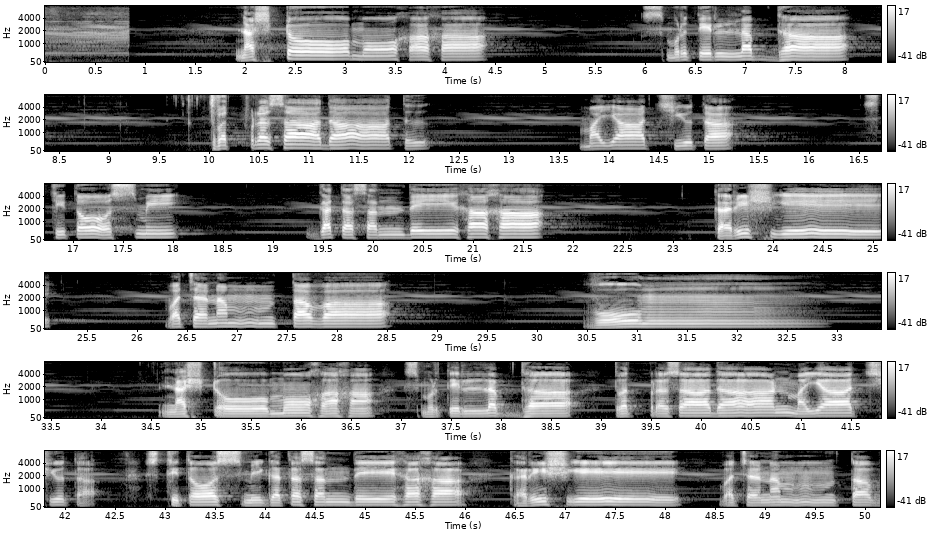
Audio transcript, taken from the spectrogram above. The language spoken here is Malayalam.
నష్టో మోహ స్మృతిర్లబ్ధా త్వత్ప్రసాదాత్ మయాచ్యుత స్థితోస్మి గతసందేహ కరిష్యే వచనం తవ ॐ नष्टो मोहः स्मृतिर्लब्धा त्वत्प्रसादान्मयाच्युत स्थितोऽस्मि गतसन्देहः। करिष्ये वचनं तव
